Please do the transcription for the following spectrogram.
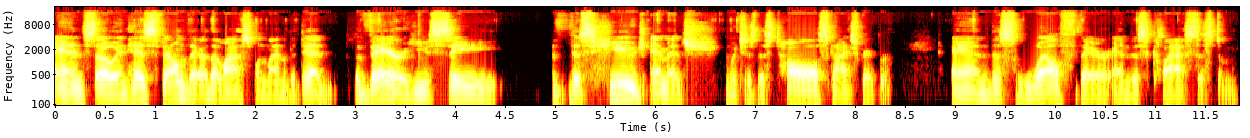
And so in his film there, the last one, Land of the Dead, there you see this huge image, which is this tall skyscraper and this wealth there and this class system.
